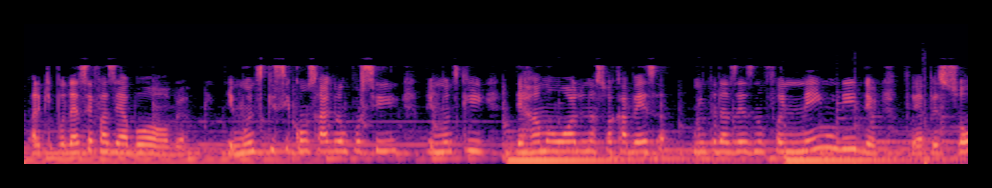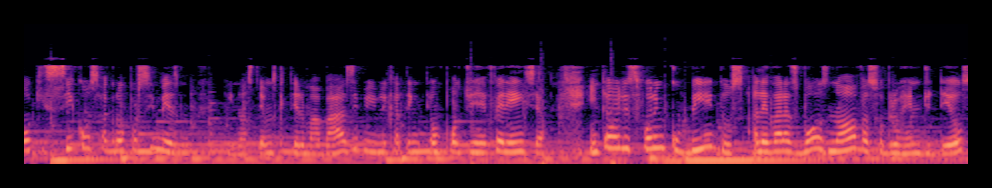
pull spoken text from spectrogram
para que pudessem fazer a boa obra. Tem muitos que se consagram por si, tem muitos que derramam óleo na sua cabeça. Muitas das vezes não foi nem um líder, foi a pessoa que se consagrou por si mesmo. E nós temos que ter uma base bíblica, tem que ter um ponto de referência. Então eles foram incumbidos a levar as boas novas sobre o reino de Deus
